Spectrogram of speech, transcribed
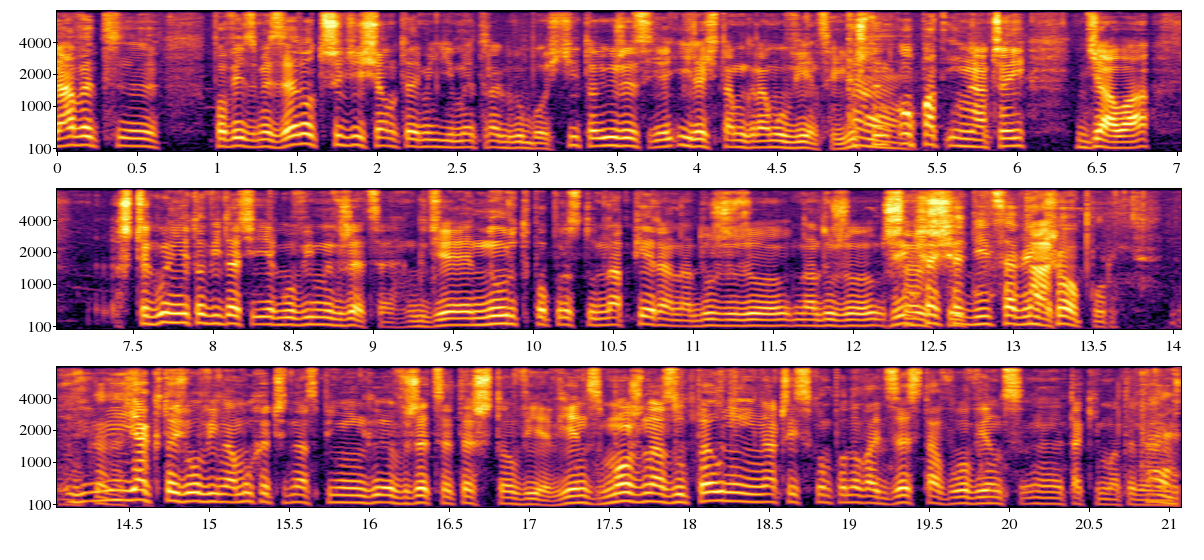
nawet y, powiedzmy 0,3 mm grubości to już jest ileś tam gramów więcej. Już Tak. ten opad inaczej działa. Szczególnie to widać jak łowimy w rzece, gdzie nurt po prostu napiera na dużo, na dużo Większa szerszy. średnica, większy Tak. opór. Jak ktoś łowi na muchę czy na spinning w rzece też to wie, więc można zupełnie inaczej skomponować zestaw łowiąc e, taki materiał Tak,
